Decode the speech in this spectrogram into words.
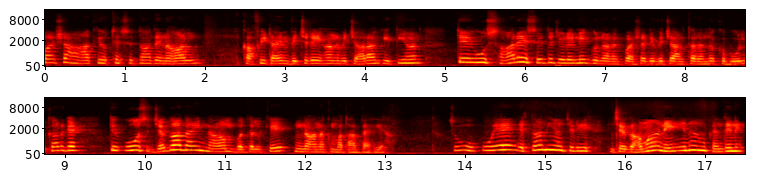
ਪਾਸ਼ਾ ਆ ਕੇ ਉੱਥੇ ਸਿੱਧਾਂ ਦੇ ਨਾਲ ਕਾਫੀ ਟਾਈਮ ਵਿਚਰੇ ਹਨ, ਵਿਚਾਰਾਂ ਕੀਤੀਆਂ ਤੇ ਉਹ ਸਾਰੇ ਸਿੱਧ ਜਿਹੜੇ ਨੇ ਗੁਰੂ ਨਾਨਕ ਪਾਸ਼ਾ ਦੀ ਵਿਚਾਰਧਾਰਾ ਨੂੰ ਕਬੂਲ ਕਰ ਗਏ ਤੇ ਉਸ ਜਗ੍ਹਾ ਦਾ ਹੀ ਨਾਮ ਬਦਲ ਕੇ ਨਾਨਕ ਮਤਾ ਪੈ ਗਿਆ। ਸੋ ਉਹ ਇਹ ਇਦਾਂ ਦੀਆਂ ਜਿਹੜੀ ਜਗਾਵਾਂ ਨੇ, ਇਹਨਾਂ ਨੂੰ ਕਹਿੰਦੇ ਨੇ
